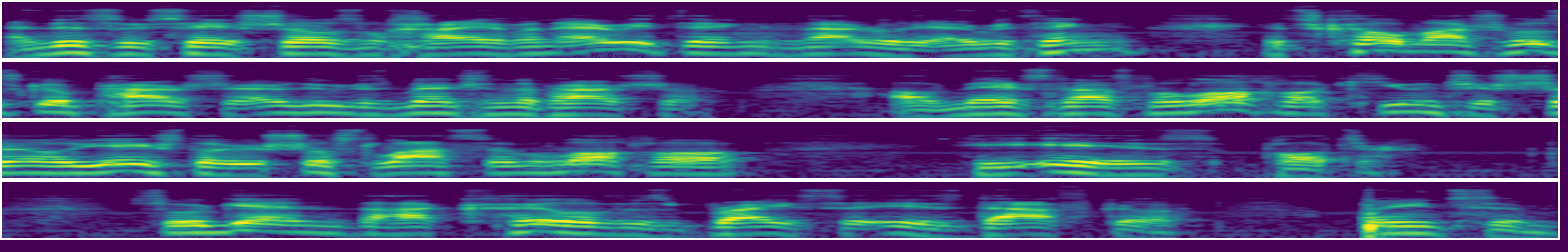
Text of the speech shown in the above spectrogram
And this we say shows Mechayev on everything, not really everything. It's Kol Mashhuska Parsha, everything we just mentioned in the Parsha. Al Mex Nas Malacha, Sheshel Yesh Lo Yeshus Lasa Malacha, he is Potter. So again, the hakel of this brisa is dafka, einsim,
